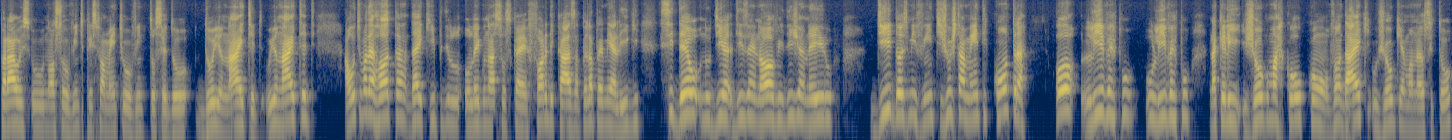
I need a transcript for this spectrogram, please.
para o, o nosso ouvinte, principalmente o ouvinte torcedor do United. O United a última derrota da equipe de Olego Nassoskaé fora de casa pela Premier League se deu no dia 19 de janeiro de 2020, justamente contra o Liverpool. O Liverpool, naquele jogo, marcou com Van Dijk, o jogo que Emmanuel citou,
